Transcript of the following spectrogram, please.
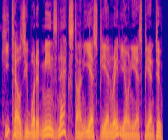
He tells you what it means next on ESPN Radio and ESPN2.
